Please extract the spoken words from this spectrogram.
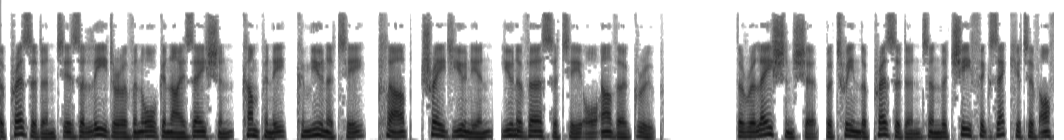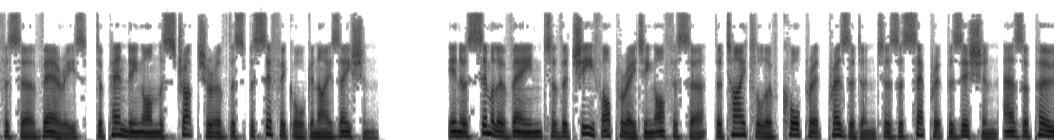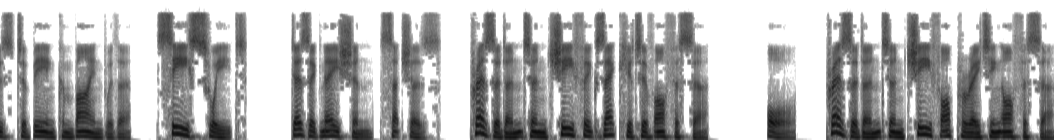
The president is a leader of an organization, company, community, club, trade union, university or other group. The relationship between the president and the chief executive officer varies, depending on the structure of the specific organization. In a similar vein to the Chief Operating Officer, the title of Corporate President is a separate position as opposed to being combined with a C-suite designation, such as President and Chief Executive Officer, or President and Chief Operating Officer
